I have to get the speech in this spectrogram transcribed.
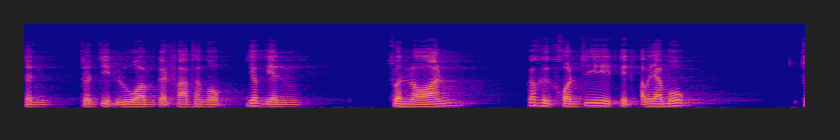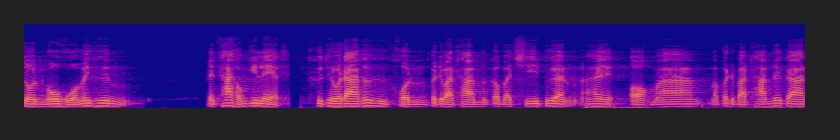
จนจนจิตรวมเกิดความสงบ เยือกเย็น ส่วนนอนก็คือคนที่ติดอบายมุกจนโงหัวไม่ขึ้น เป็นท่าของกิเลส คือเทวดาก็คือคนปฏิบัติธรรมก็มาชี้เพื่อนให้ออกมามาปฏิบัติธรรมด้วยกัน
